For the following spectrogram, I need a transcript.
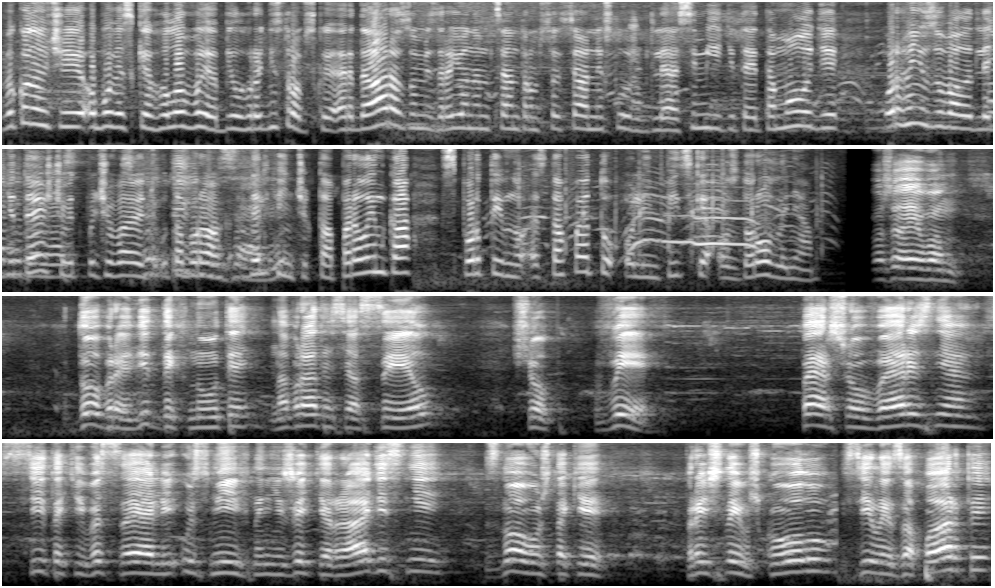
Виконуючи обов'язки голови Білгородністровської РДА разом із районним центром соціальних служб для сім'ї, дітей та молоді організували для дітей, що відпочивають у таборах дельфінчик та перелинка, спортивну естафету Олімпійське оздоровлення. Бажаю вам добре віддихнути, набратися сил, щоб ви 1 вересня всі такі веселі, усміхнені, життєрадісні – знову ж таки прийшли в школу, сіли за парти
